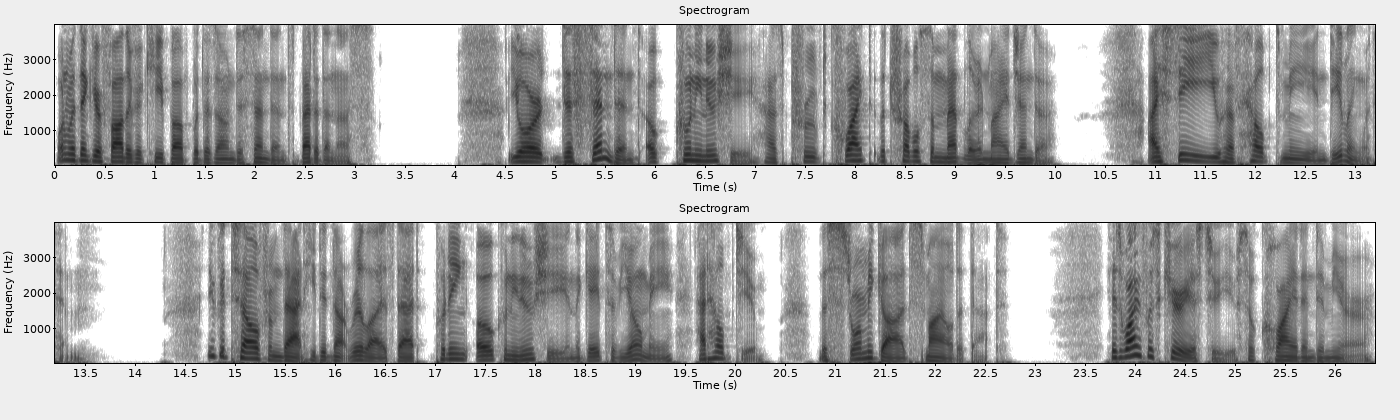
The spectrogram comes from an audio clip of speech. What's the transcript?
One would think your father could keep up with his own descendants better than this. Your descendant, Okuninushi, has proved quite the troublesome meddler in my agenda. I see you have helped me in dealing with him. You could tell from that he did not realize that putting Okuninushi in the gates of Yomi had helped you. The stormy god smiled at that. His wife was curious to you, so quiet and demure.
